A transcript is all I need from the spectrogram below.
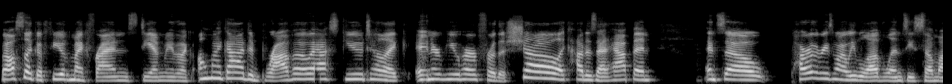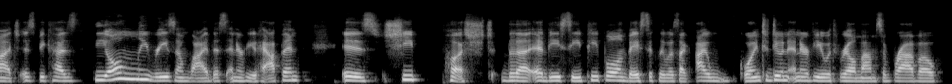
But also, like a few of my friends DM'd me like, "Oh my god, did Bravo ask you to like interview her for the show? Like, how does that happen?" And so, part of the reason why we love Lindsay so much is because the only reason why this interview happened is she pushed the NBC people and basically was like, "I'm going to do an interview with Real Moms of Bravo.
